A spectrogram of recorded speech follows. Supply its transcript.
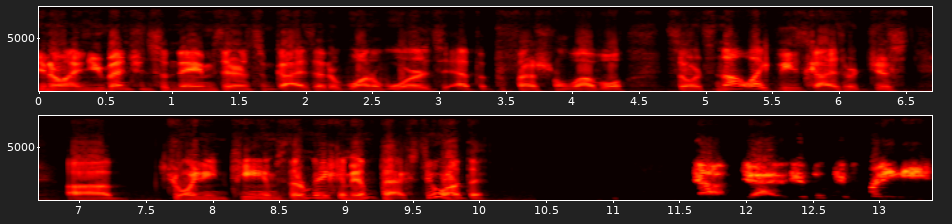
You know, and you mentioned some names there and some guys that have won awards at the professional level. So it's not like these guys are just uh, joining teams; they're making impacts too, aren't they? Yeah, yeah, it, it's pretty neat,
